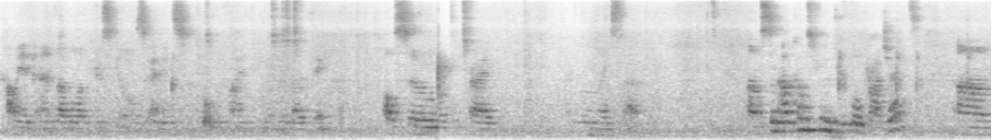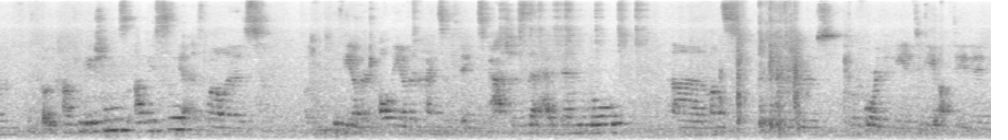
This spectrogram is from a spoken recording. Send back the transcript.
come in and level up your skills and it's totally fine to do another thing. Also like local pride, everyone likes that. Um, some outcomes for the Drupal project, um, code contributions obviously, as well as with the other, all the other kinds of things, patches that had been rolled uh, months, years before that needed to be updated.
